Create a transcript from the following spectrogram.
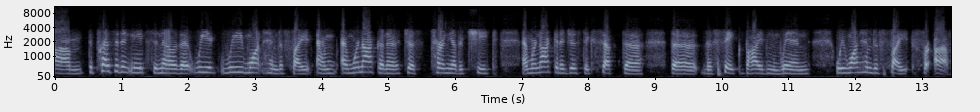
um, the president needs to know that we we want him to fight, and and we're not going to just turn the other cheek, and we're not going to just accept the the the fake Biden win. We want him to fight for us.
